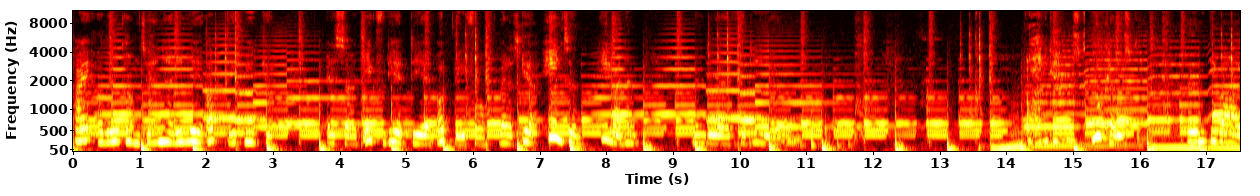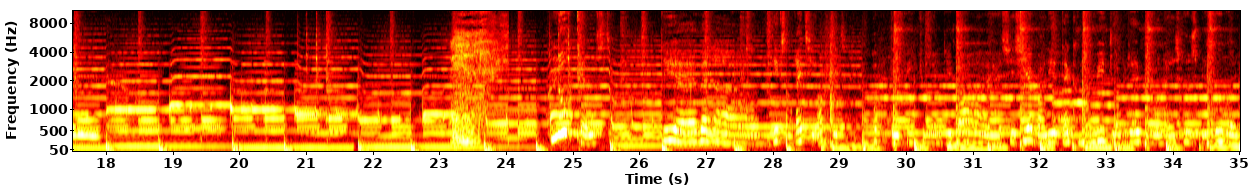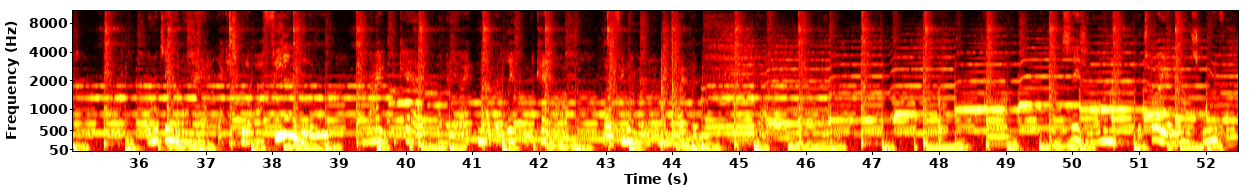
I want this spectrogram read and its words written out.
Hej og velkommen til den her lille update-video. Altså, det er ikke fordi, at det er en update for, hvad der sker hele tiden, hele vejen hen. Men det er fordi... Øh... Oh, nu kan jeg huske det. Nu kan jeg huske det. Øhm, det var... Øh... Nu kan jeg huske det. Det er, hvad der... Det er ikke sådan rigtig update update video, men det er bare, øh, jeg siger bare lige, at der kommer en video op i dag, på grund af, at jeg skal ud og spille fodbold. Og nu tænker nogle af jer, jeg kan sgu da bare filme det derude. Nej, det kan jeg ikke, på grund af, jeg er ikke mere batteri på mit kamera, og jeg filmer med, med øh, min iPad nu. Ja, iPad. Og ses i morgen. Jeg tror, jeg laver en skolefrø.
